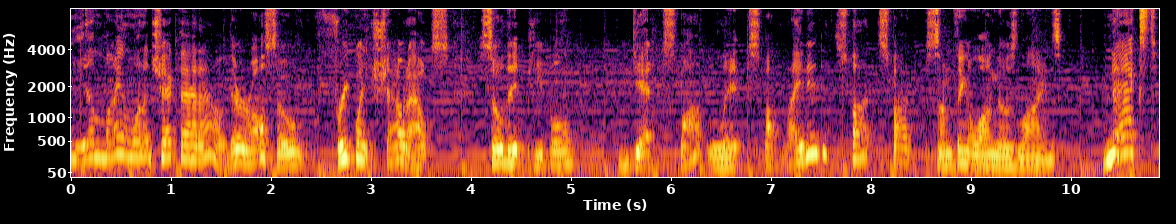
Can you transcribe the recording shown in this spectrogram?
you might want to check that out. There are also frequent shoutouts so that people get spotlit, spotlighted, spot, spot, something along those lines. Next,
